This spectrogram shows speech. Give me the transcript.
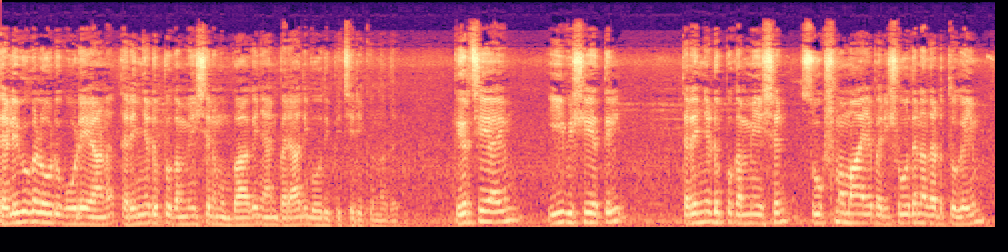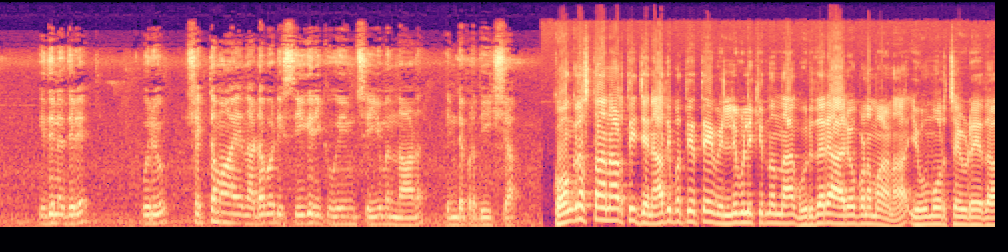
തെളിവുകളോടുകൂടിയാണ് തെരഞ്ഞെടുപ്പ് കമ്മീഷന് മുമ്പാകെ ഞാൻ പരാതി ബോധിപ്പിച്ചിരിക്കുന്നത്. തീർച്ചയായും ഈ വിഷയത്തിൽ തെരഞ്ഞെടുപ്പ് കമ്മീഷൻ സൂക്ഷ്മമായ പരിശോധന നടത്തുകയും ഇതിനെതിരെ ഒരു ശക്തമായ നടപടി സ്വീകരിക്കുകയും ചെയ്യുമെന്നാണ് എന്റെ പ്രതീക്ഷ. കോൺഗ്രസ് സ്ഥാനാർത്ഥി ജനാധിപത്യത്തെ വെല്ലുവിളിക്കുന്ന ഗുരുതര ആരോപണമാണ് യുവമോർച്ചയുടേത്.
